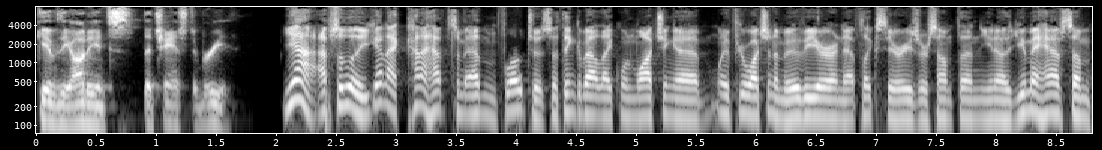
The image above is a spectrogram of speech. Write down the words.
give the audience the chance to breathe. Yeah, absolutely. You gotta kind of have some ebb and flow to it. So think about like when watching a, if you're watching a movie or a Netflix series or something, you know, you may have some,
